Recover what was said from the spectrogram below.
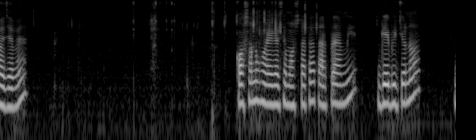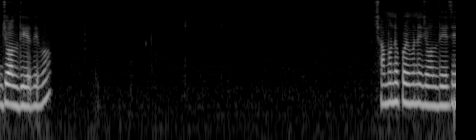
হয়ে যাবে। কষানো হয়ে গেছে মশলাটা। তারপরে আমি গ্রেভির জন্য জল দিয়ে দেব। সামান্য পরিমাণে জল দিয়েছি।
